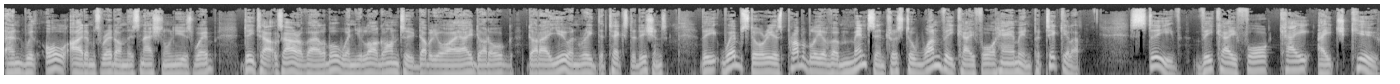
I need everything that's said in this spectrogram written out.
and with all items read on this national news web, details are available when you log on to wia.org.au and read the text editions. The web story is probably of immense interest to one VK4 ham in particular. Steve, VK4KHQ.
